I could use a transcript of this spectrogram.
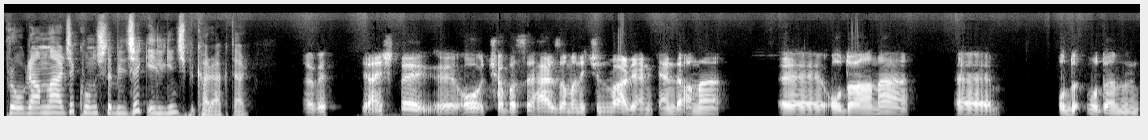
programlarca konuşulabilecek ilginç bir karakter. Evet. Yani işte e, o çabası her zaman için var yani kendi ana e, odağına e, oda, odağının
